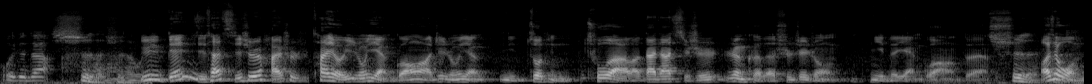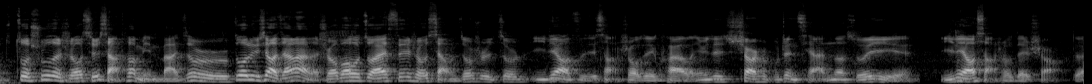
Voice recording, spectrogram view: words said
我觉得是的，是的。因为编辑他其实还是他有一种眼光啊，这种眼你作品出来了，大家其实认可的是这种。你的眼光，对，是的。而且我们做书的时候，其实想特明白，就是做绿校展览的时候，包括做 IC 的时候，想的就是就是一定要自己享受这块了，因为这事儿是不挣钱的，所以一定要享受这事儿。对，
